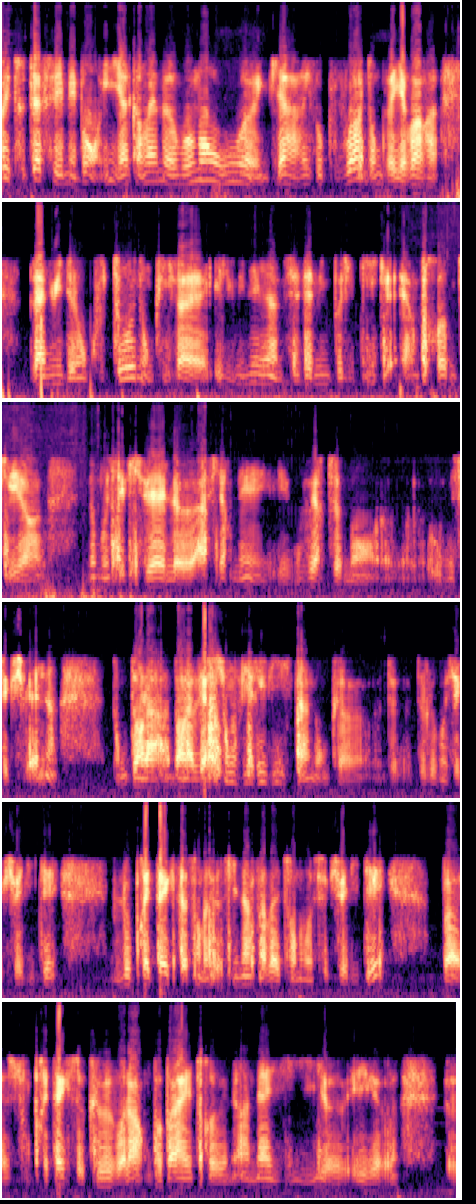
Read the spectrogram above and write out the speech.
Oui, tout à fait. Mais bon, il y a quand même au moment où euh, Hitler arrive au pouvoir, donc il va y avoir euh, la nuit des longs couteaux, donc il va éliminer un de ses amis politiques, Ernst Röhm, qui est un homosexuel affirmé et ouvertement homosexuel donc dans la dans la version viriliste hein, donc euh, de, de l'homosexualité. Le prétexte à son assassinat, ça va être son homosexualité, bah, sous prétexte que voilà, on peut pas être un nazi euh, et euh,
